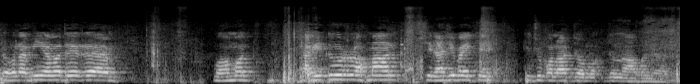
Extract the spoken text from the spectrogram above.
এখন আমি আমাদের আহ, মোহাম্মদ শাহিদুর রহমান সিরাজি ভাইকে কিছু বলার জম- জন্য আহ্বান জানাচ্ছি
